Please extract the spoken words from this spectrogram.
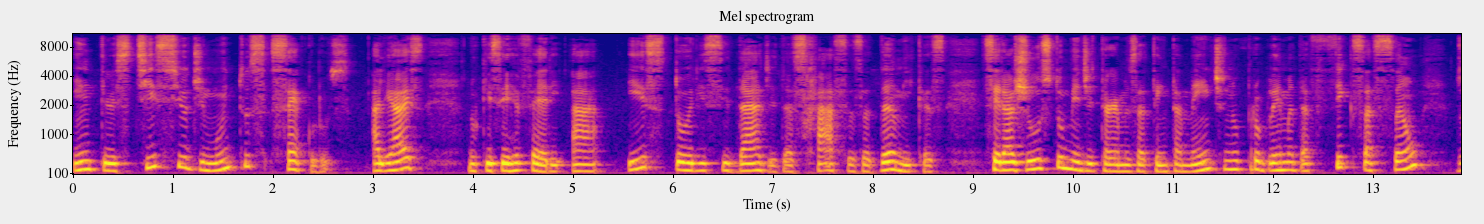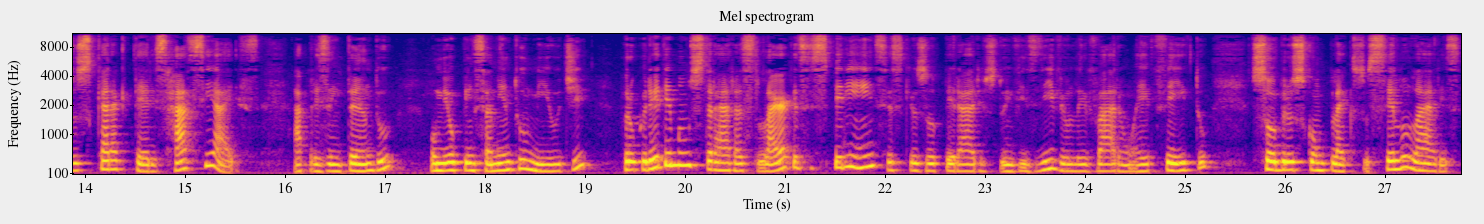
interstício de muitos séculos. Aliás, no que se refere à historicidade das raças adâmicas, será justo meditarmos atentamente no problema da fixação dos caracteres raciais. Apresentando o meu pensamento humilde, procurei demonstrar as largas experiências que os operários do invisível levaram a efeito sobre os complexos celulares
